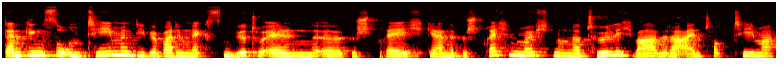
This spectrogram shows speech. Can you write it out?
dann ging es so um Themen, die wir bei dem nächsten virtuellen äh, Gespräch gerne besprechen möchten. Und natürlich war wieder ein Top-Thema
